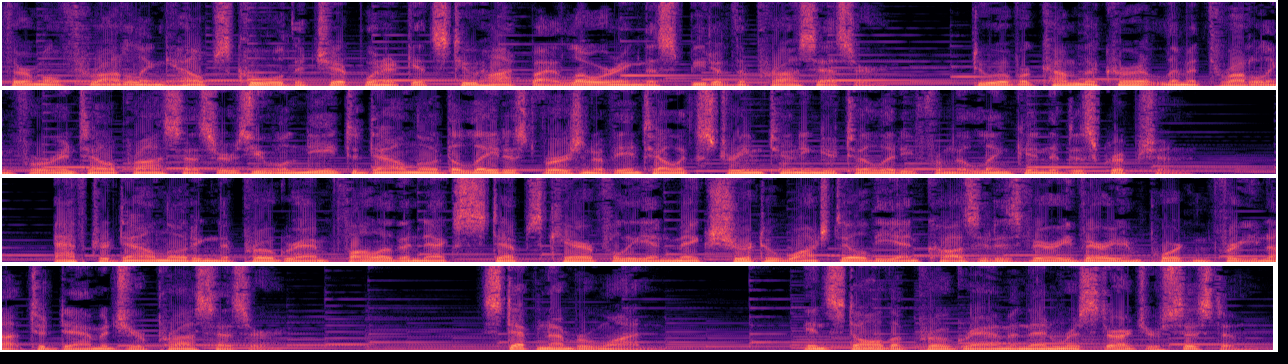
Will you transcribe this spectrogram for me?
Thermal throttling helps cool the chip when it gets too hot by lowering the speed of the processor. To overcome the current limit throttling for Intel processors you will need to download the latest version of Intel Extreme Tuning Utility from the link in the description. After downloading the program follow the next steps carefully and make sure to watch till the end cause it is very very important for you not to damage your processor. Step number 1. Install the program and then restart your system.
